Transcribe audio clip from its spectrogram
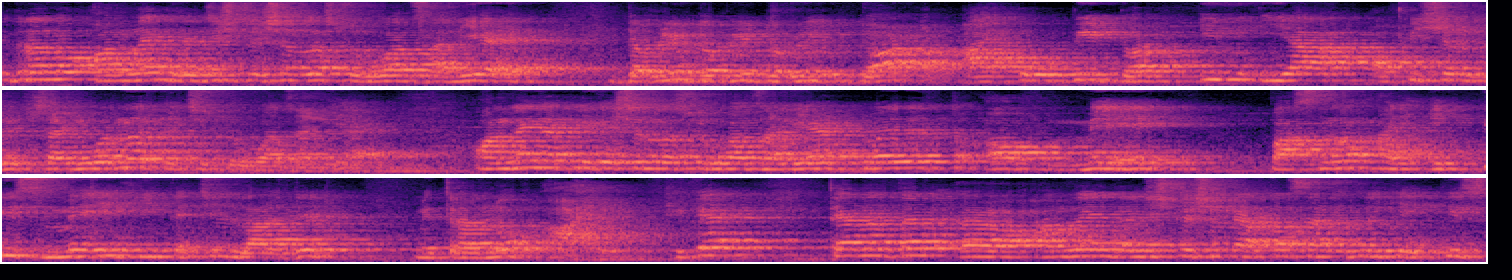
मित्रांनो ऑनलाईन रजिस्ट्रेशनला सुरुवात झाली आहे. W W W dot I O P dot in या ऑफिशियल वेबसाईटवरनं त्याची सुरुवात झाली आहे. ऑनलाईन ऍप्लिकेशनला सुरुवात झाली आहे. ट्वेल्थ ऑफ मे पासनं आणि एकतीस मे ही त्याची लास्ट डेट मित्रांनो आहे. ठीक आहे? त्यानंतर ऑनलाईन रजिस्ट्रेशन आता सांगितलं की एकतीस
